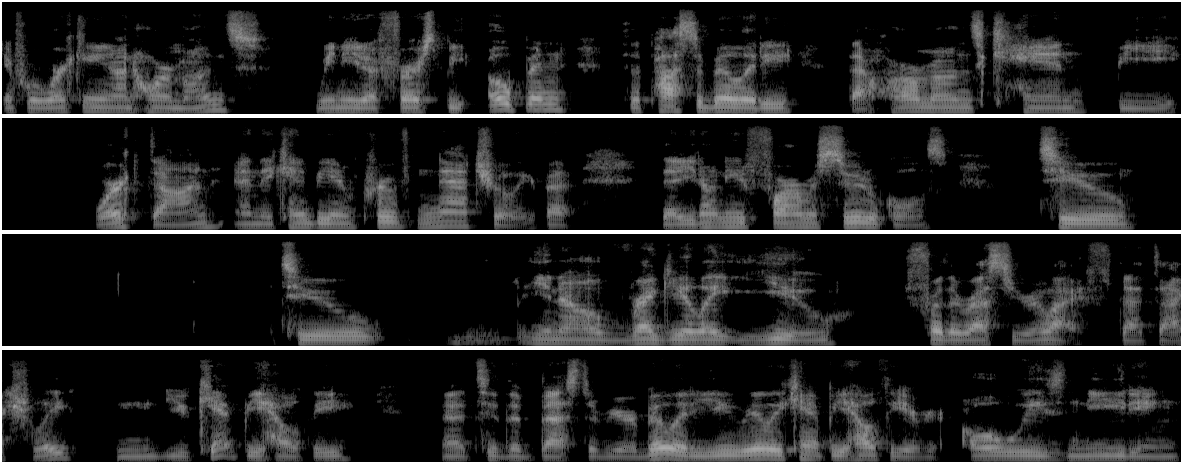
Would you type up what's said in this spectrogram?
if we're working on hormones we need to first be open to the possibility that hormones can be worked on and they can be improved naturally that that you don't need pharmaceuticals to to you know regulate you for the rest of your life. That's actually you can't be healthy uh, to the best of your ability. You really can't be healthy if you're always needing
